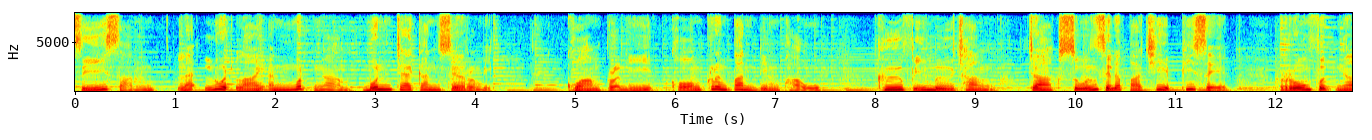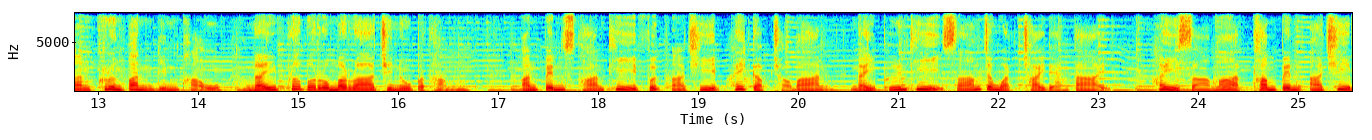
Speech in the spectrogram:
สีสันและลวดลายอันงดงามบนแจกันเซรามิก ความประณีตของเครื่องปั้นดินเผา คือฝีมือช่างจากศูนย์ศิลปาชีพพิเศษ โรงฝึกงานเครื่องปั้นดินเผา ในพระบรมราชินูปถัมภ์อันเป็นสถานที่ฝึกอาชีพให้กับชาวบ้าน ในพื้นที่ 3 จังหวัดชายแดนใต้ ให้สามารถทำเป็นอาชีพ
